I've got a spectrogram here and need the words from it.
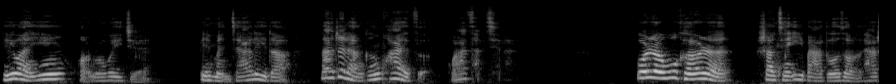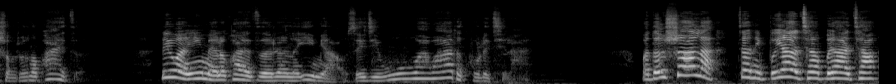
李婉英恍若未觉，变本加厉的拿着两根筷子刮擦起来。我忍无可忍，上前一把夺走了她手中的筷子。李婉英没了筷子，愣了一秒，随即呜呜哇哇的哭了起来。我都说了，叫你不要敲，不要敲，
